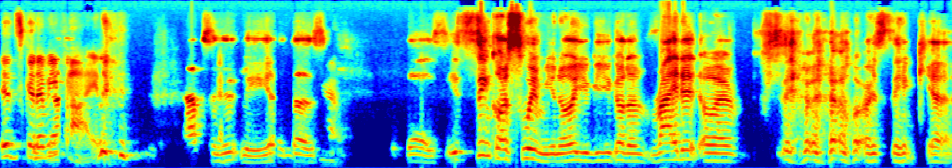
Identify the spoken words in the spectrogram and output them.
It's gonna be yeah. fine. Absolutely. Yeah it does. Yeah. it does. It's sink or swim you know? You, you gotta ride it or or sink yeah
